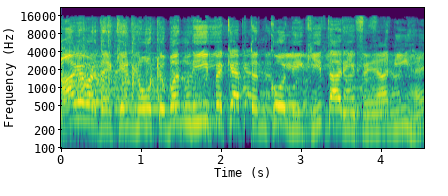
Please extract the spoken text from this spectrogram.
आगे बढ़ते हैं कि नोटबंदी पे कैप्टन कोहली की तारीफें आनी है।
